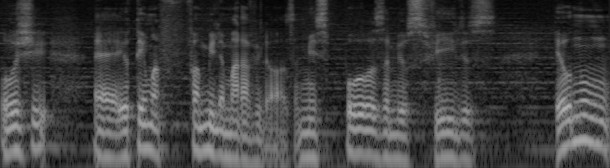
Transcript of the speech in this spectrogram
Hoje é, eu tenho uma família maravilhosa, minha esposa, meus filhos. Eu não.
